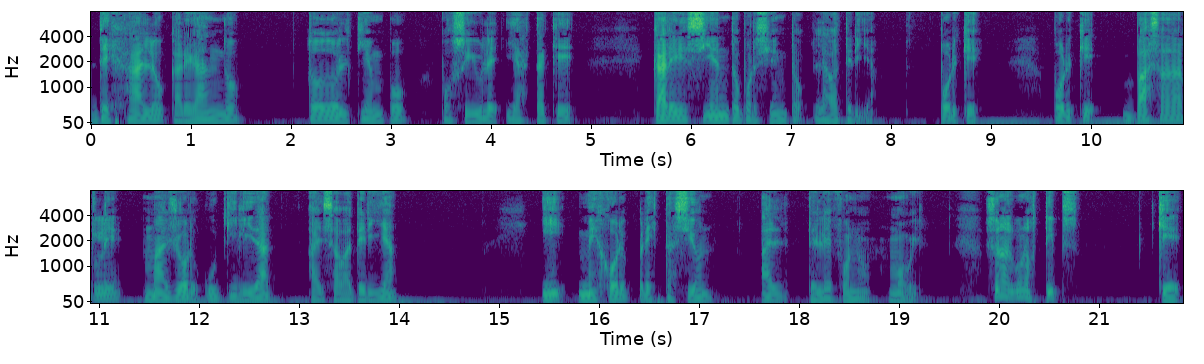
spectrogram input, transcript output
déjalo cargando todo el tiempo posible y hasta que cargue 100% la batería. ¿Por qué? Porque vas a darle mayor utilidad a esa batería y mejor prestación al teléfono móvil. Son algunos tips que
